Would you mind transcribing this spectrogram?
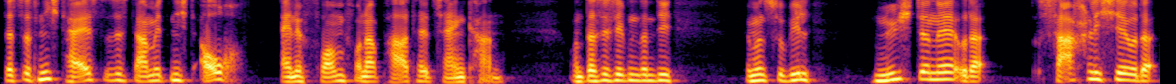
dass das nicht heißt, dass es damit nicht auch eine Form von Apartheid sein kann. Und das ist eben dann die, wenn man so will, nüchterne oder sachliche oder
